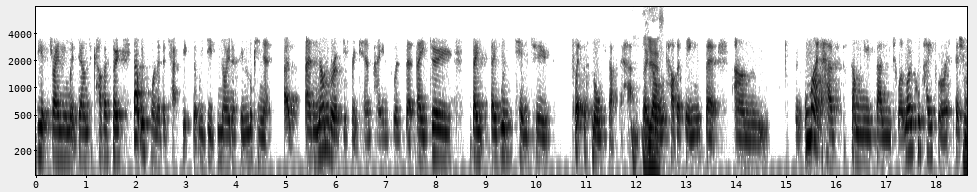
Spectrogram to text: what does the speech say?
the Australian went down to cover. So that was one of the tactics that we did notice in looking at a, a number of different campaigns was that they do they they would tend to sweat the small stuff perhaps. So Yes. go and cover things that um, might have some news value to a local paper or a special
